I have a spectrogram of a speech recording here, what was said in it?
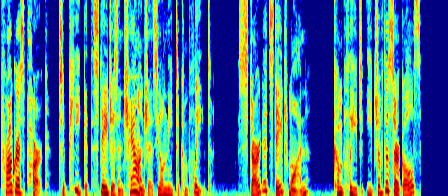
Progress Park to peek at the stages and challenges you'll need to complete. Start at Stage 1, complete each of the circles,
